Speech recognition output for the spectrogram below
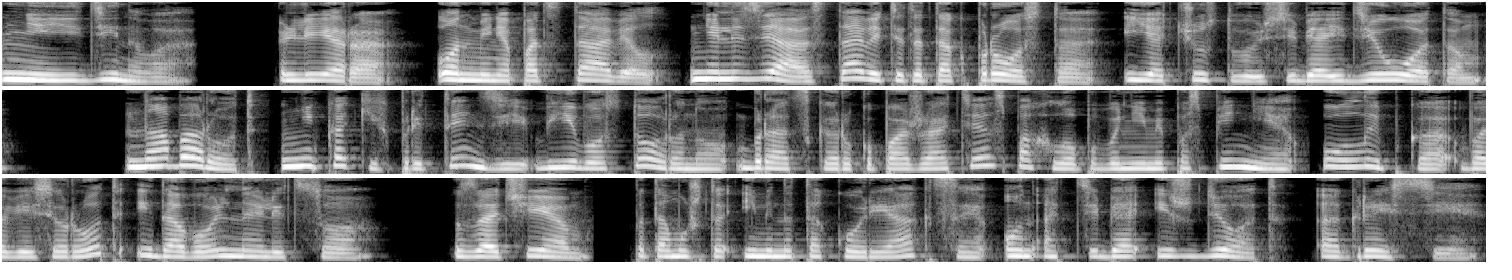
ни единого. Лера, он меня подставил. Нельзя оставить это так просто, я чувствую себя идиотом. Наоборот, никаких претензий в его сторону, братское рукопожатие с похлопываниями по спине, улыбка во весь рот и довольное лицо. Зачем? Потому что именно такой реакции он от тебя и ждет, агрессии.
